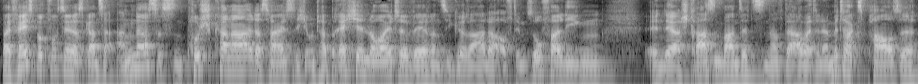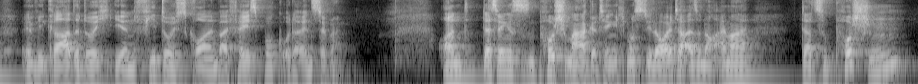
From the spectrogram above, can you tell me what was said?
Bei Facebook funktioniert das Ganze anders. Es ist ein Push-Kanal, das heißt, ich unterbreche Leute, während sie gerade auf dem Sofa liegen, in der Straßenbahn sitzen, auf der Arbeit in der Mittagspause, irgendwie gerade durch ihren Feed durchscrollen bei Facebook oder Instagram. Und deswegen ist es ein Push-Marketing. Ich muss die Leute also noch einmal dazu pushen,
